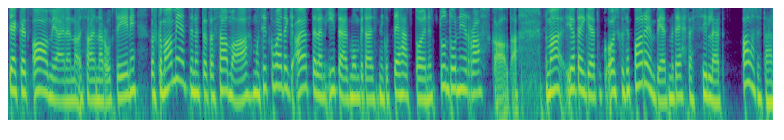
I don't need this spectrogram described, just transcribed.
Tiedätkö, että aamiainen olisi aina rutiini. Koska mä oon miettinyt tätä samaa, mutta sitten kun mä jotenkin ajattelen itse, että mun pitäisi niinku tehdä toi, nyt tuntuu niin raskaalta. Niin mä jotenkin, että olisiko se parempi, että me tehtäisiin silleen, että aloitetaan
